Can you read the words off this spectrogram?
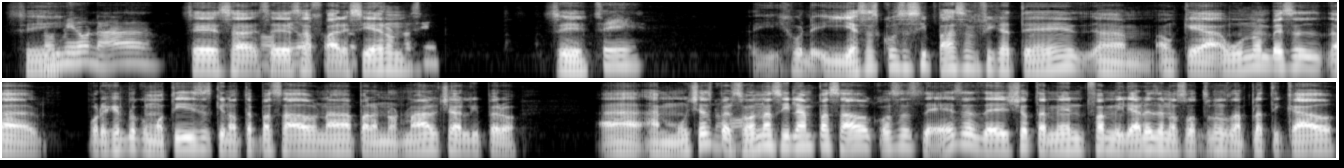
Sí. no miró nada. Se, desa- no se sombras. Sí. Sí. Híjole, y esas cosas sí pasan, fíjate. Am, aunque a uno en veces, ah, por ejemplo, como ti dices que no te ha pasado nada paranormal, Charlie, pero a, a muchas No. personas sí le han pasado cosas de esas. De hecho, también familiares de nosotros nos han platicado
